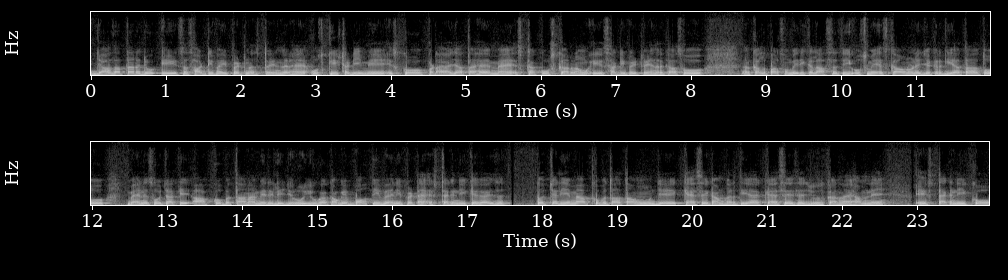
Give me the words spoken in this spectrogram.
ज़्यादातर जो एस सर्टिफाइड फिटनेस ट्रेनर हैं, उसकी स्टडी में इसको पढ़ाया जाता है। मैं इसका कोर्स कर रहा हूँ ए सर्टिफाइड ट्रेनर का। सो कल परसों मेरी क्लासेस थी, उसमें इसका उन्होंने ज़िक्र किया था। तो मैंने सोचा कि आपको बताना मेरे लिए ज़रूरी होगा, क्योंकि बहुत ही बेनिफिट है इस टेक्निक के गाइज़ तो चलिए मैं आपको बताता हूँ ये कैसे काम करती है, कैसे इसे यूज़ करना है हमने। इस टेक्निक को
